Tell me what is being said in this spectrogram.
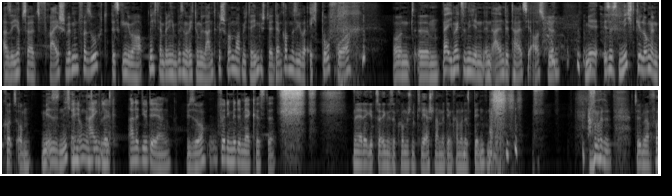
also ich habe es halt freischwimmend versucht, das ging überhaupt nicht. Dann bin ich ein bisschen Richtung Land geschwommen, habe mich dahingestellt. Dann kommt man sich aber echt doof vor. Und ähm, na, ich möchte es nicht in, in allen Details hier ausführen. Mir ist es nicht gelungen, kurzum. Mir ist es nicht gelungen. Ein Glück. Alle Duty Young. Wieso? Für die Mittelmeerküste. Naja, da gibt's ja irgendwie so komischen Klärschlamm, mit dem kann man das binden. Aber dann- Stell dir mal vor,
